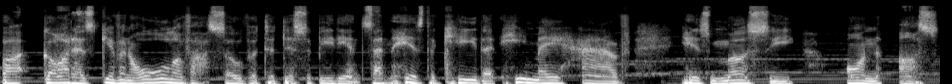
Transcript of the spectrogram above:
But God has given all of us over to disobedience. And here's the key that He may have His mercy on us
